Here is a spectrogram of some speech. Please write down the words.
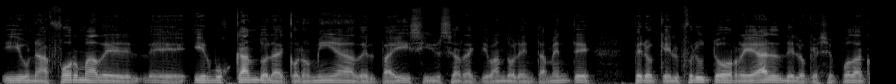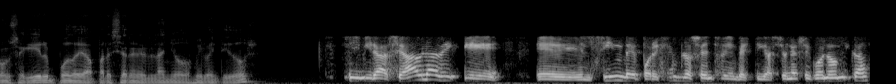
y una forma de, ir buscando la economía del país e irse reactivando lentamente pero que el fruto real de lo que se pueda conseguir puede aparecer en el año 2022? Sí, mira, se habla de que eh, el CIMBE, por ejemplo, Centro de Investigaciones Económicas,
